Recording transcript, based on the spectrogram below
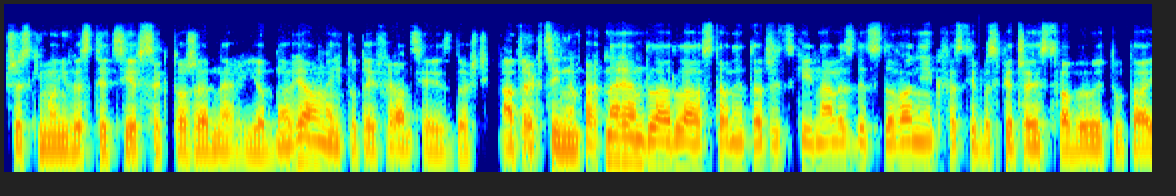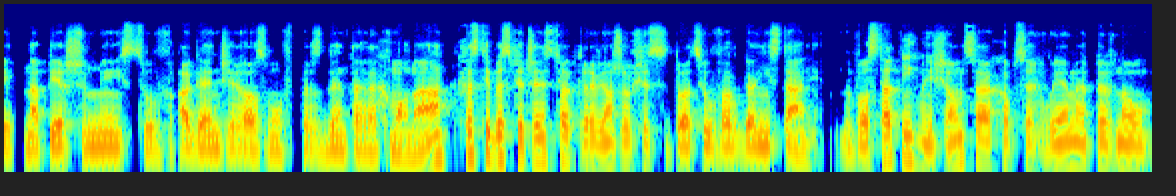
wszystkim o inwestycje w sektorze energii odnawialnej. Tutaj Francja jest dość atrakcyjnym partnerem dla, dla strony tadżyckiej, no ale zdecydowanie kwestie bezpieczeństwa były tutaj na pierwszym miejscu w agendzie rozmów prezydenta Rahmona. Kwestie bezpieczeństwa, które wiążą się z sytuacją w Afganistanie. W ostatnich miesiącach obserwujemy pewną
